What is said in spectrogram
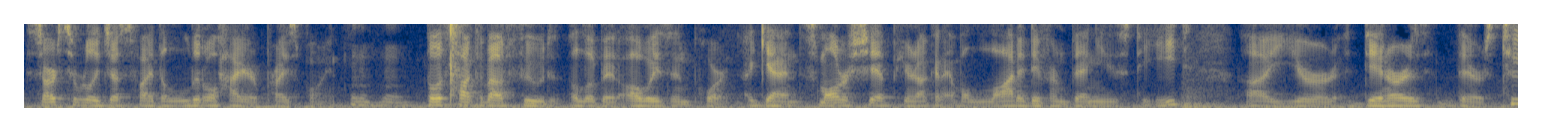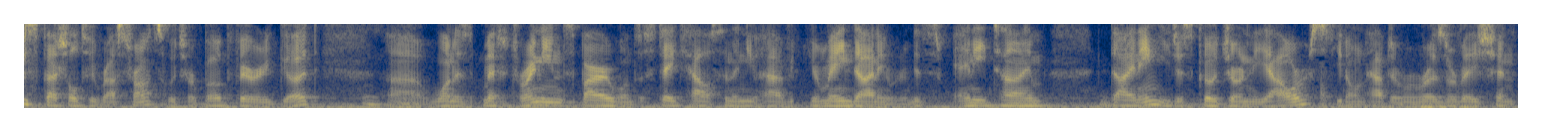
starts to really justify the little higher price point. Mm-hmm. So let's talk about food a little bit. Always important. Again, smaller ship, you're not going to have a lot of different venues to eat. Uh, your dinner is there's two specialty restaurants which are both very good. Mm-hmm. Uh, one is Mediterranean inspired, one's a steakhouse, and then you have your main dining room. It's anytime dining. You just go during the hours. You don't have to have a reservation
